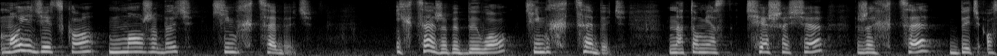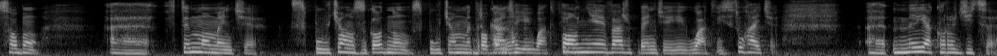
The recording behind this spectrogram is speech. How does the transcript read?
Moje dziecko może być kim chce być. I chcę, żeby było kim chce być. Natomiast cieszę się, że chcę być osobą e, w tym momencie z płcią zgodną, z płcią metrykalną, będzie jej łatwiej. ponieważ będzie jej łatwiej. Słuchajcie, e, my jako rodzice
